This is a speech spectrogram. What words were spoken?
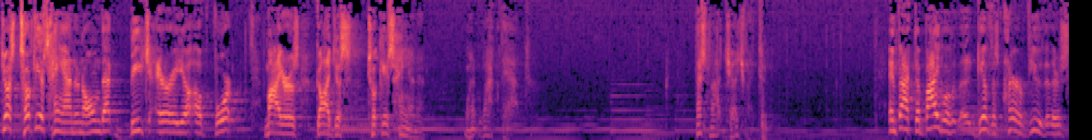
just took his hand and on that beach area of Fort Myers, God just took his hand and went like that. That's not judgment. In fact, the Bible uh, gives us clear view that there's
